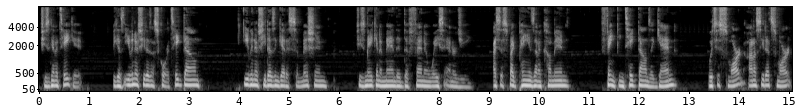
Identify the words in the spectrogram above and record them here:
she's going to take it. Because even if she doesn't score a takedown, even if she doesn't get a submission, she's making Amanda defend and waste energy. I suspect Pena's going to come in feinting takedowns again which is smart. Honestly, that's smart.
